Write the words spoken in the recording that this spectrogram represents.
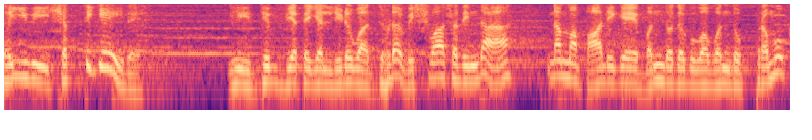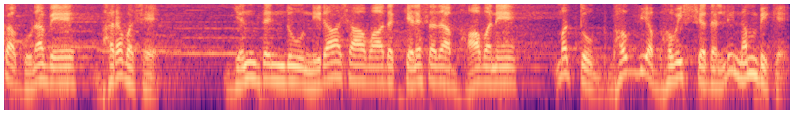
ದೈವಿ ಶಕ್ತಿಯೇ ಇದೆ. ಈ ದಿವ್ಯತೆಯಲ್ಲಿಡುವ ದೃಢ ವಿಶ್ವಾಸದಿಂದ ನಮ್ಮ ಪಾಲಿಗೆ ಬಂದೊದಗುವ ಒಂದು ಪ್ರಮುಖ ಗುಣವೇ ಭರವಸೆ. ಎಂದೆಂದೂ ನಿರಾಶಾವಾದ ಕೆಲಸದ ಭಾವನೆ ಮತ್ತು ಭವ್ಯ ಭವಿಷ್ಯದಲ್ಲಿ ನಂಬಿಕೆ.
